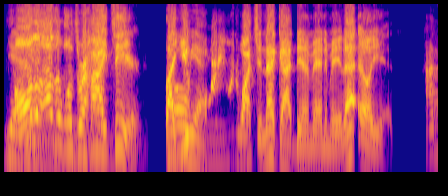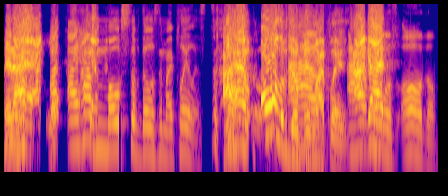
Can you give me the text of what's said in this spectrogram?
Yeah, All yeah. the other ones were high tier. Like Oh, you yeah. were watching that goddamn anime. That oh yeah. I do And I, I, I I have got- most of those in my playlist. I have all of them I in my playlist. I I, got almost all of them.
